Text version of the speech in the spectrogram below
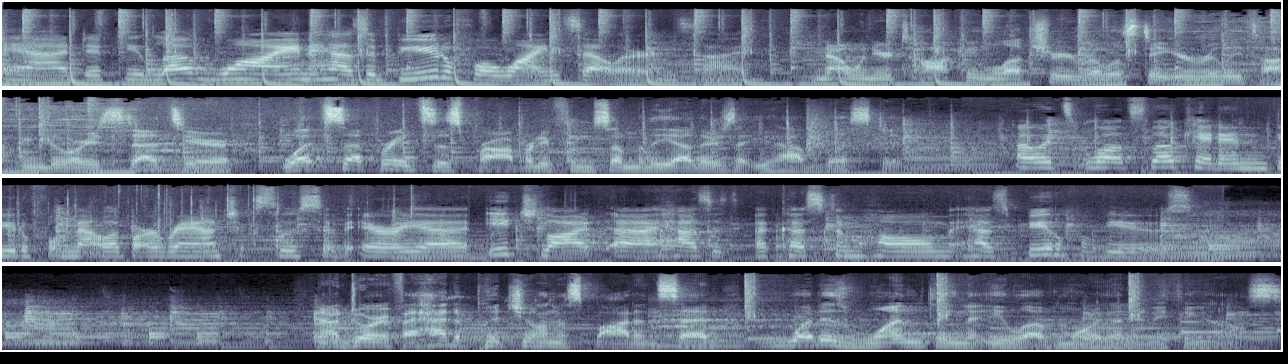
And if you love wine, it has a beautiful wine cellar inside. Now, when you're talking luxury real estate, you're really talking Dorrie Stutz here. What separates this property from some of the others that you have listed? Oh, it's well, it's located in beautiful Malabar Ranch exclusive area. Each lot uh, has a, a custom home. It has beautiful views. Now, Dorrie, if I had to put you on the spot and said, what is one thing that you love more than anything else?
